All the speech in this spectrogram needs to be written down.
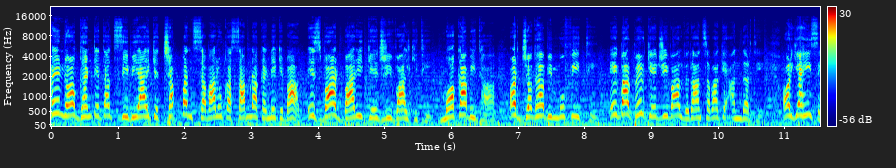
साढ़े नौ घंटे तक सीबीआई के छप्पन सवालों का सामना करने के बाद इस बार बारी केजरीवाल की थी। मौका भी था और जगह भी मुफीद थी। एक बार फिर केजरीवाल विधानसभा के अंदर थे और यहीं से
